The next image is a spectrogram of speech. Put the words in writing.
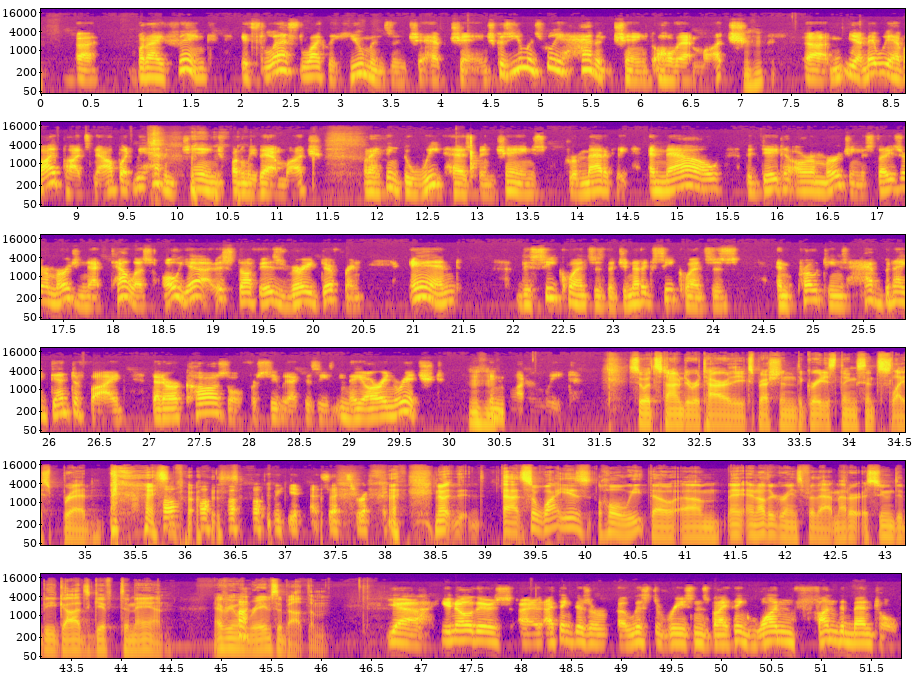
But I think it's less likely humans have changed because humans really haven't changed all that much. Mhm. Uh, yeah, maybe we have iPods now, but we haven't changed funnily that much. But I think the wheat has been changed dramatically. And now the data are emerging, the studies are emerging that tell us, oh, yeah, this stuff is very different. And the sequences, the genetic sequences and proteins have been identified that are causal for celiac disease, and they are enriched hmm in modern wheat. So it's time to retire the expression "the greatest thing since sliced bread." I suppose. Oh, suppose. yes, that's right. no, uh, so why is whole wheat though, um, and, and other grains for that matter, assumed to be God's gift to man? Everyone raves about them. Yeah, you know, there's, I, I think there's a, a list of reasons, but I think one fundamental,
